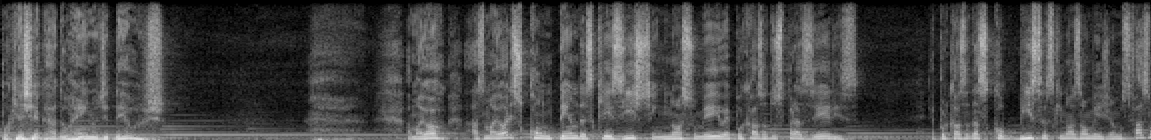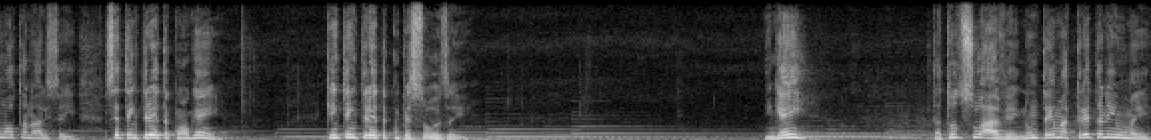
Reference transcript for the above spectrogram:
Porque é chegado o reino de Deus. Maior, as maiores contendas que existem em nosso meio é por causa dos prazeres, é por causa das cobiças que nós almejamos. Faz uma autoanálise aí. Você tem treta com alguém? Quem tem treta com pessoas aí? Ninguém? Tá tudo suave aí, não tem uma treta nenhuma aí.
